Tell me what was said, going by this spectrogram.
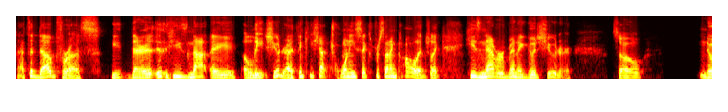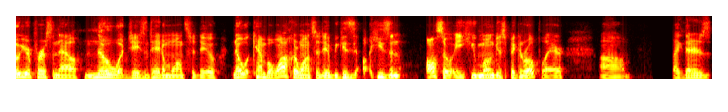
that's a dub for us. He there he's not a elite shooter. I think he shot 26% in college. Like he's never been a good shooter. So know your personnel, know what Jayson Tatum wants to do, know what Kemba Walker wants to do because he's an also a humongous pick and roll player. Um, like there's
